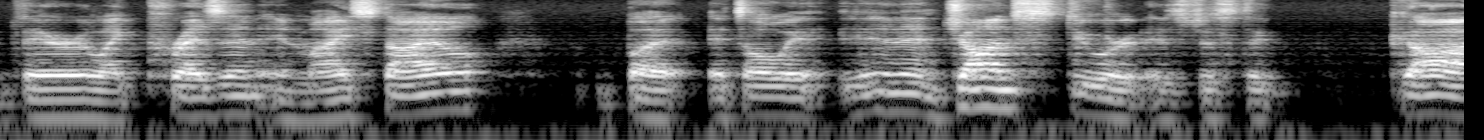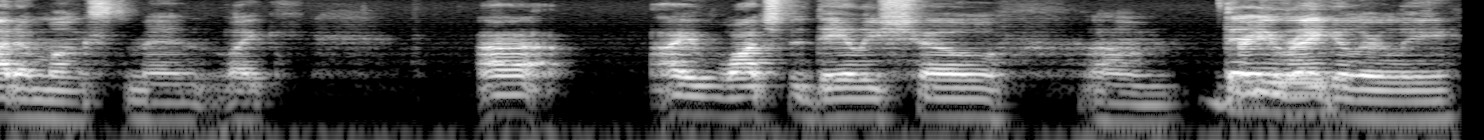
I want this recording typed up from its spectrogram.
they're like present in my style, but it's always and then Jon Stewart is just a god amongst men. Like, I I watch the Daily Show um, pretty regularly.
